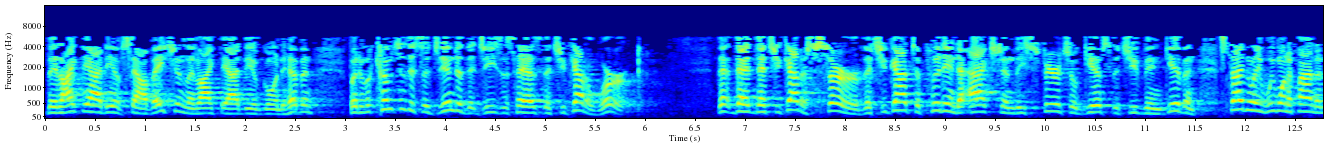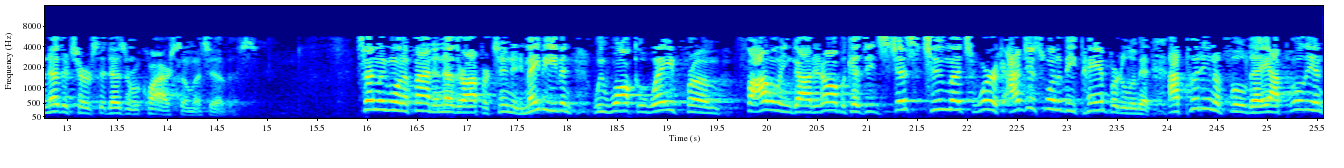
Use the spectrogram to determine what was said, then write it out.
They like the idea of salvation. They like the idea of going to heaven. But when it comes to this agenda that Jesus has, that you've got to work, that, that, that you've got to serve, that you've got to put into action these spiritual gifts that you've been given, suddenly we want to find another church that doesn't require so much of us. Suddenly we want to find another opportunity. Maybe even we walk away from following God at all because it's just too much work. I just want to be pampered a little bit. I put in a full day. I pull in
